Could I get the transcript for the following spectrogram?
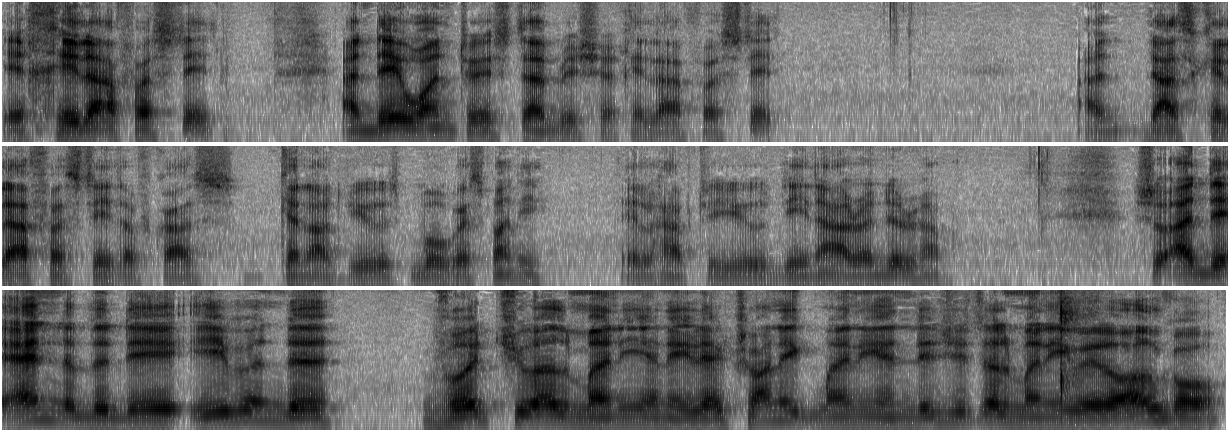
a Khilafah state. And they want to establish a Khilafah state. And that Khilafah state, of course, cannot use bogus money. They'll have to use dinar and dirham. So at the end of the day, even the virtual money and electronic money and digital money will all go.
